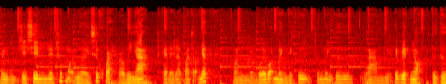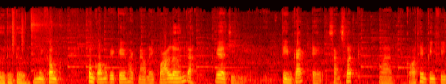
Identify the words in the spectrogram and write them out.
Mình chỉ xin chúc mọi người sức khỏe và bình an, cái đấy là quan trọng nhất còn với bọn mình thì cứ chúng mình cứ làm những cái việc nhỏ từ từ từ từ. Chúng mình không không có một cái kế hoạch nào đấy quá lớn cả. Bây giờ chỉ tìm cách để sản xuất và có thêm kinh phí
